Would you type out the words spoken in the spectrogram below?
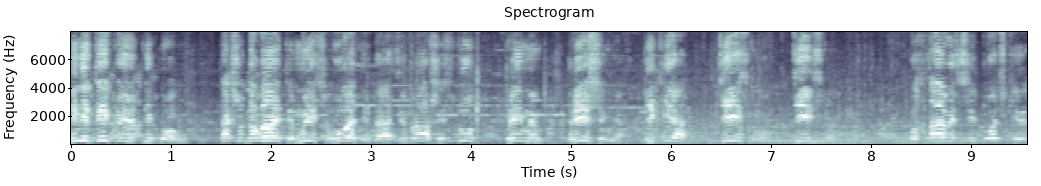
І не тикають нікому. Так що давайте ми сьогодні, да, зібравшись тут, приймемо рішення, яке дійсно, дійсно поставить всі точки.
